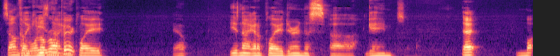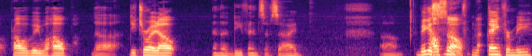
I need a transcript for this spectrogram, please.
Sounds Number like he's not going to play. Yep, he's not going to play during this uh, game. So that mo- probably will help the Detroit out in the defensive side. Um, biggest How so? N- thing for me,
